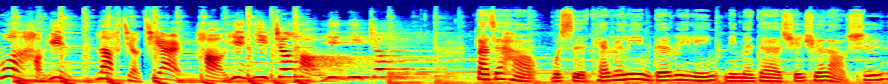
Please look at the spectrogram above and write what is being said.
握好运，Love 九七二好运一周，好运一周。大家好，我是 t e r y l i n 德瑞琳，你们的玄学老师。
